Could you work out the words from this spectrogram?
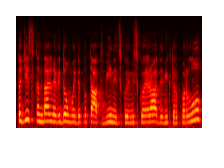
Тоді скандально відомий депутат Вінницької міської ради Віктор Парлов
